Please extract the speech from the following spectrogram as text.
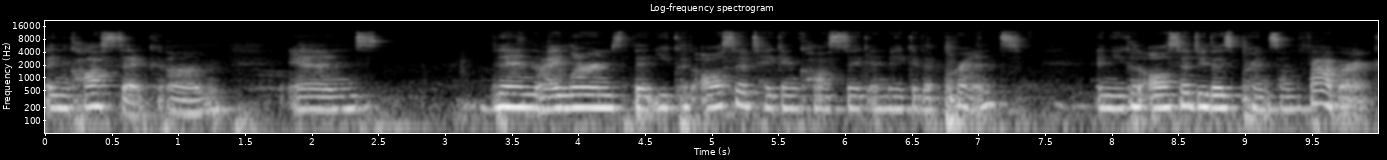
encaustic. Um, and then I learned that you could also take encaustic and make it a print. And you could also do those prints on fabric.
